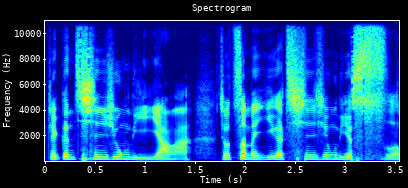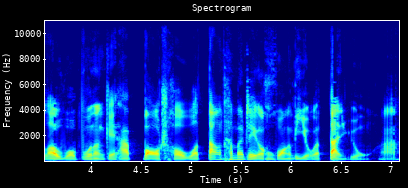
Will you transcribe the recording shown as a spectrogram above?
这跟亲兄弟一样啊，就这么一个亲兄弟死了，我不能给他报仇，我当他们这个皇帝有个蛋用啊！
